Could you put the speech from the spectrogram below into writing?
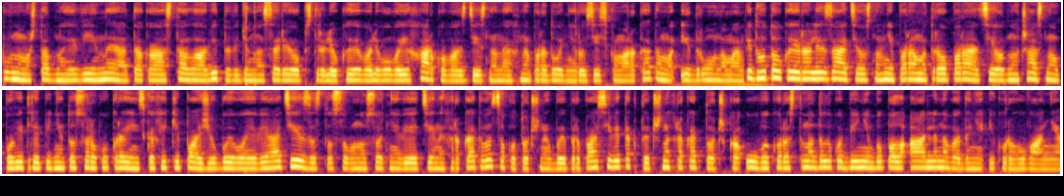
повномасштабної війни. Атака стала відповіддю на серію обстрілів Києва, Львова і Харкова, здійснених напередодні російськими ракетами і дронами. Підготовка і реалізація основні параметри операції. Одночасно у повітря піднято 40 українських екіпажів бойової авіації. Застосовано сотні авіаційних ракет, високоточних боєприпасів і тактичних ракет. Точка У використано далекобійні БПЛА для наведення і коригування.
